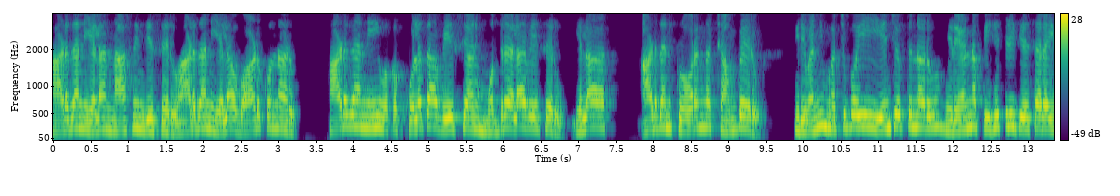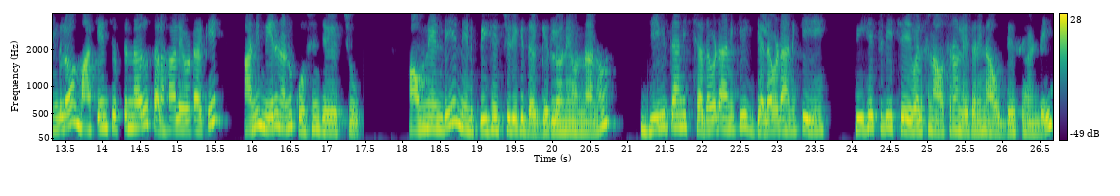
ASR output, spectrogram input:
ఆడదాన్ని ఎలా నాశనం చేశారు? ఆడదాన్ని ఎలా వాడుకున్నారు? ఆడదాన్ని ఒక కులత వేసి అని ముద్ర ఎలా వేశారు? ఎలా ఆడదాన్ని క్రూరంగా చంపారు? మీరు ఇవన్నీ మర్చిపోయి ఏం చెప్తున్నారు? మీరేమన్నా పిహెచ్డి చేశారా ఇందులో? మాకేం చెప్తున్నారు? సలహాలు ఇవ్వటానికి అని మీరు నన్ను క్వశ్చన్ చేయొచ్చు. అవునండి నేను పిహెచ్డికి దగ్గరలోనే ఉన్నాను. జీవితాన్ని చదవడానికి గెలవడానికి పిహెచ్డి చేయవలసిన అవసరం లేదని నా ఉద్దేశం అండి.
